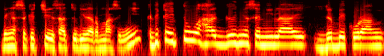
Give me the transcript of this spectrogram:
dengan sekecil satu dinar emas ini ketika itu harganya senilai lebih kurang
